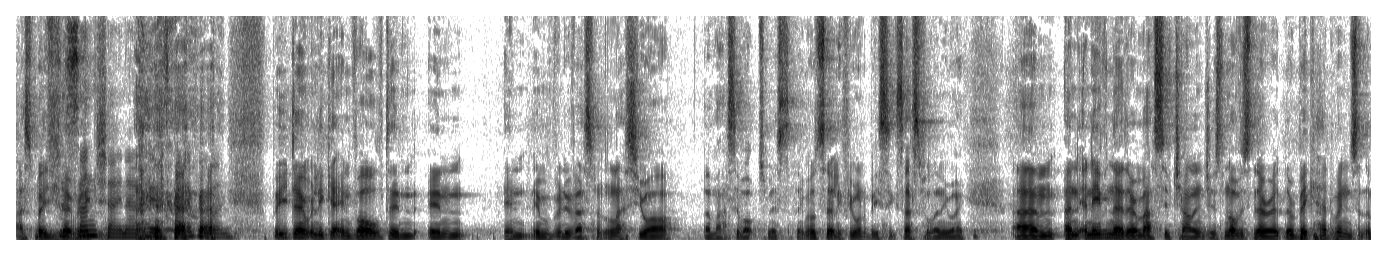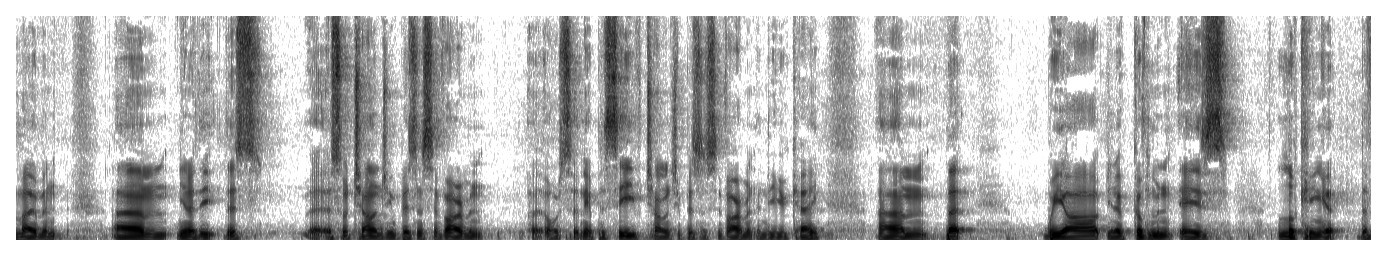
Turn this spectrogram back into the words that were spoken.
I suppose it's you don't sunshine really out here for everyone. but you don't really get involved in in in, in investment unless you are a massive optimist. I think. Well, certainly if you want to be successful, anyway. Um, and and even though there are massive challenges, and obviously there are there are big headwinds at the moment. Um, you know, the, there's a sort of challenging business environment, uh, or certainly a perceived challenging business environment in the UK. Um, but we are, you know, government is looking at the,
